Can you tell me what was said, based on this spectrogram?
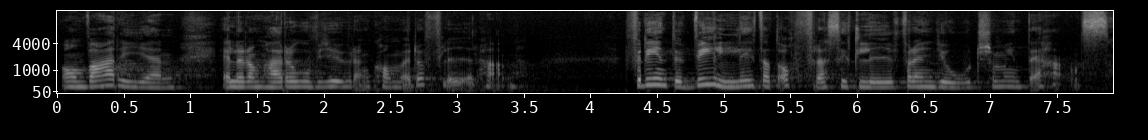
Om vargen eller de här rovdjuren kommer, då flyr han. För det är inte villigt att offra sitt liv för en jord som inte är hans.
